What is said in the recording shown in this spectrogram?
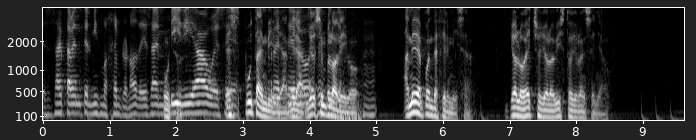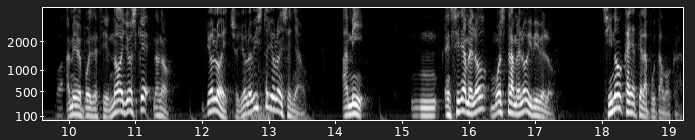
es exactamente el mismo ejemplo, ¿no? De esa Muchos. envidia o ese... Es puta envidia. recelo, Mira, yo siempre lo digo. A mí me pueden decir misa. Yo lo he hecho, yo lo he visto, yo lo he enseñado. A mí me puedes decir, no, yo es que. No, no. Yo lo he hecho, yo lo he visto, yo lo he enseñado. A mí, mm, enséñamelo, muéstramelo y vívelo. Si no, cállate la puta boca.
